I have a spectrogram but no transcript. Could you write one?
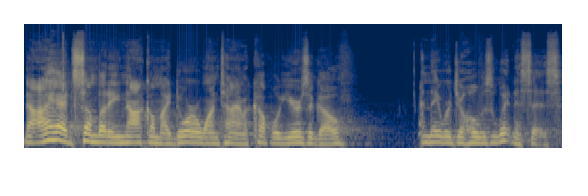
Now, I had somebody knock on my door one time a couple years ago, and they were Jehovah's Witnesses.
